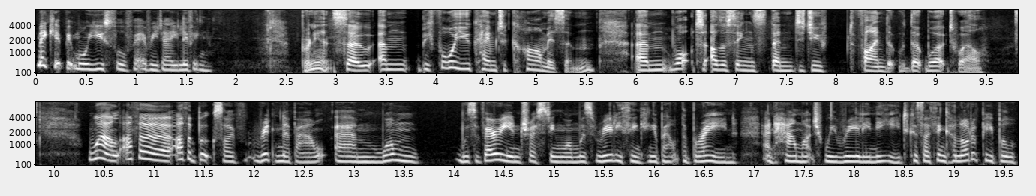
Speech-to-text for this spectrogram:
make it a bit more useful for everyday living. Brilliant. So, um, before you came to calmism, um, what other things then did you find that that worked well? Well, other other books I've written about. Um, one was a very interesting one was really thinking about the brain and how much we really need because I think a lot of people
